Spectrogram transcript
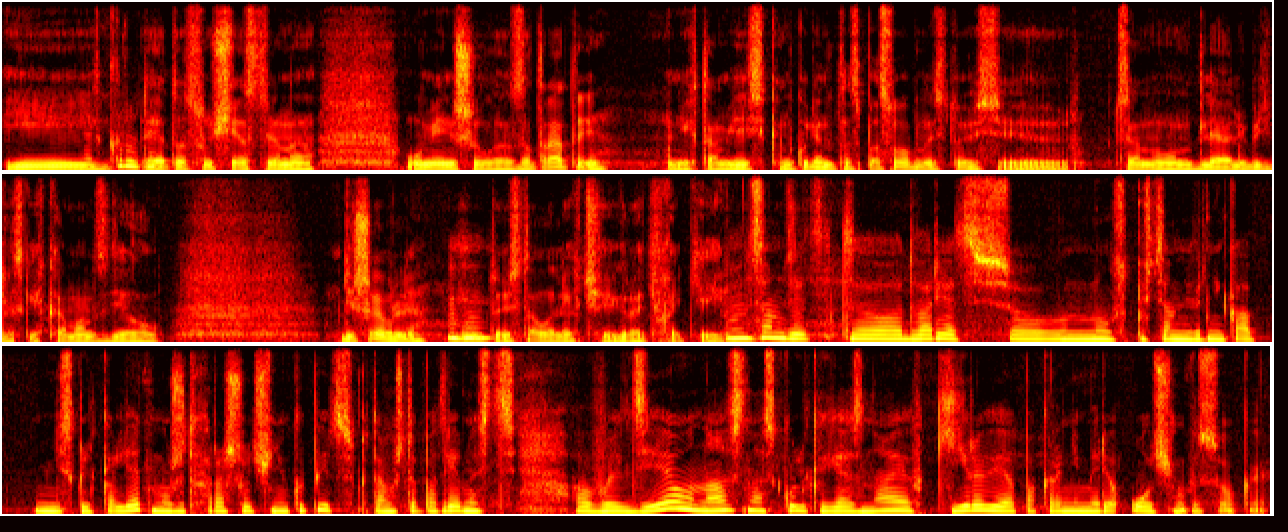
и это, круто. это существенно уменьшило затраты. У них там есть конкурентоспособность, то есть э, цену он для любительских команд сделал дешевле, угу. ну, то есть стало легче играть в хоккей. На самом деле, этот э, дворец, ну, спустя наверняка несколько лет может хорошо очень окупиться, потому что потребность в льде у нас, насколько я знаю, в Кирове, по крайней мере, очень высокая.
